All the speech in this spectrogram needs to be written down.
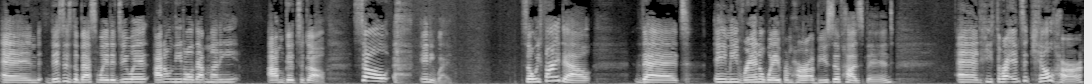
And this is the best way to do it. I don't need all that money. I'm good to go. So, anyway, so we find out that Amy ran away from her abusive husband and he threatened to kill her.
